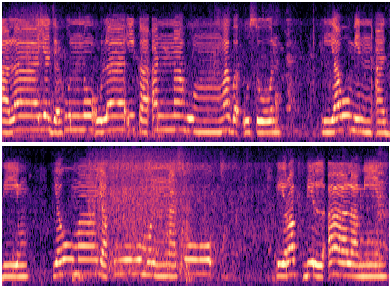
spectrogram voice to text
Ala yajhunnu ulaika annahum mab'usun. Liyaumin azim yauma yaqumun nasu lirabbil alamin.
